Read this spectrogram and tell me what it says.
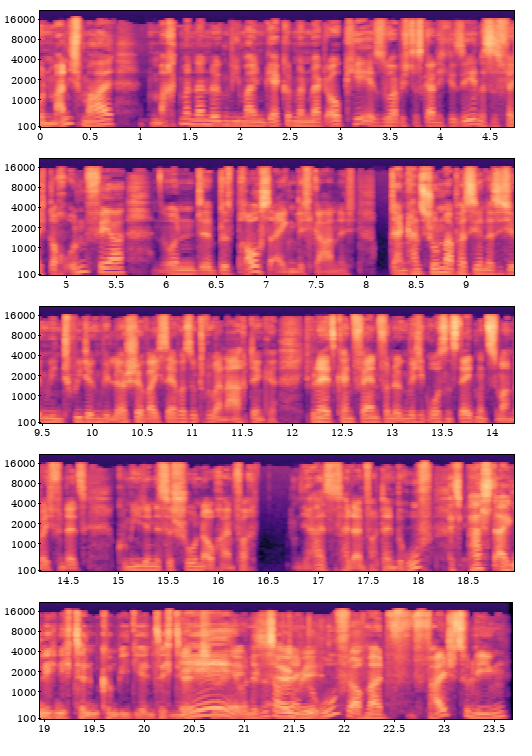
Und manchmal macht man dann irgendwie mal einen Gag und man merkt, okay, so habe ich das gar nicht gesehen, das ist vielleicht doch unfair und äh, das brauchst eigentlich gar nicht. Dann kann es schon mal passieren, dass ich irgendwie einen Tweet irgendwie lösche, weil ich selber so drüber nachdenke. Ich bin ja jetzt kein Fan von irgendwelche großen Statements zu machen, weil ich finde, als Comedian ist es schon auch einfach ja, es ist halt einfach dein Beruf. Es passt eigentlich nicht zu einem Comedian, sich zu nee, entschuldigen. und es ist auch Irgendwie. dein Beruf, auch mal falsch zu liegen.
